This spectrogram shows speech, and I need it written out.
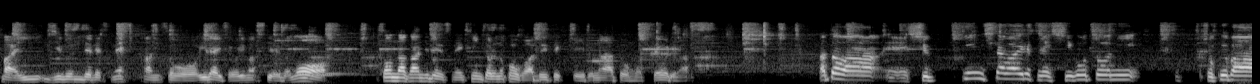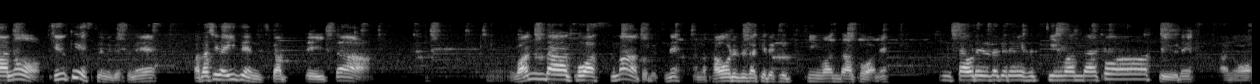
まあ、自分でですね、感想を抱いておりますけれども、そんな感じでですね、筋トレの効果が出てきているなと思っております。あとは、えー、出勤した場合ですね、仕事に、職場の休憩室にですね、私が以前使っていた、ワンダーコアスマートですね。あの、倒れるだけで腹筋ワンダーコアね。倒れるだけで腹筋ワンダーコアっていうね、あの、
